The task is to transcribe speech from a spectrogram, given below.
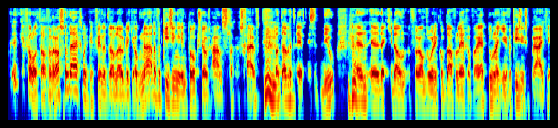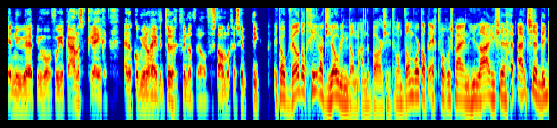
ik vond het wel verrassend eigenlijk. Ik vind het wel leuk dat je ook na de verkiezingen in talkshows aanschuift. Mhm. Wat dat betreft is het nieuw. En eh, dat je dan verantwoording komt afleggen van ja, toen had je je verkiezingspraatje en nu heb je hem voor je kanus gekregen. En dan kom je nog even terug. Ik vind dat wel verstandig en sympathiek. Ik hoop wel dat Gerard Joling dan aan de bar zit. Want dan wordt dat echt volgens mij een hilarische uitzending.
